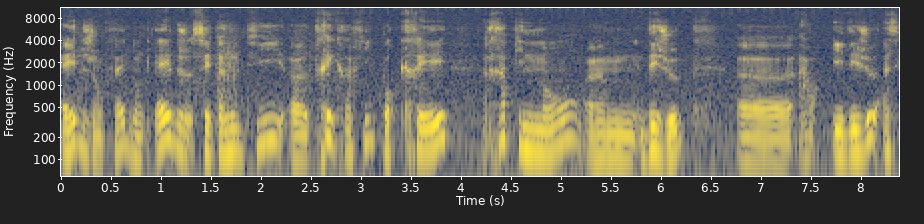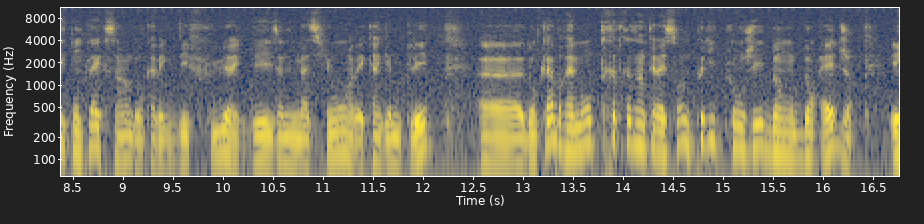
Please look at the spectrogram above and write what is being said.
Edge en fait. Donc Edge, c'est un outil euh, très graphique pour créer rapidement euh, des jeux. et des jeux assez complexes, hein, donc avec des flux, avec des animations, avec un gameplay. donc là vraiment très très intéressant, une petite plongée dans, Edge, et,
